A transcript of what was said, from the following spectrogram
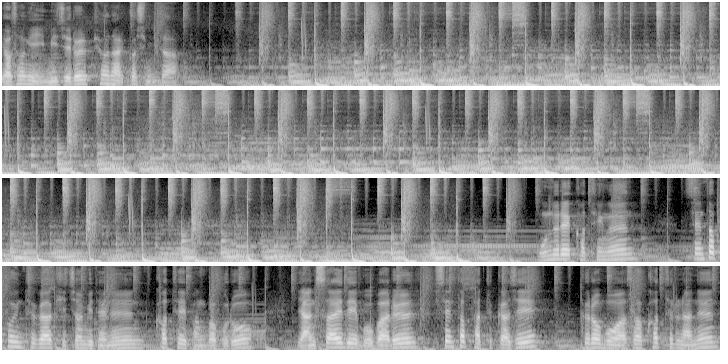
여성의 이미지를 표현할 것입니다. 오늘의 커팅은 센터 포인트가 기점이 되는 커트의 방법으로 양 사이드의 모발을 센터 파트까지 끌어모아서 커트를 하는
